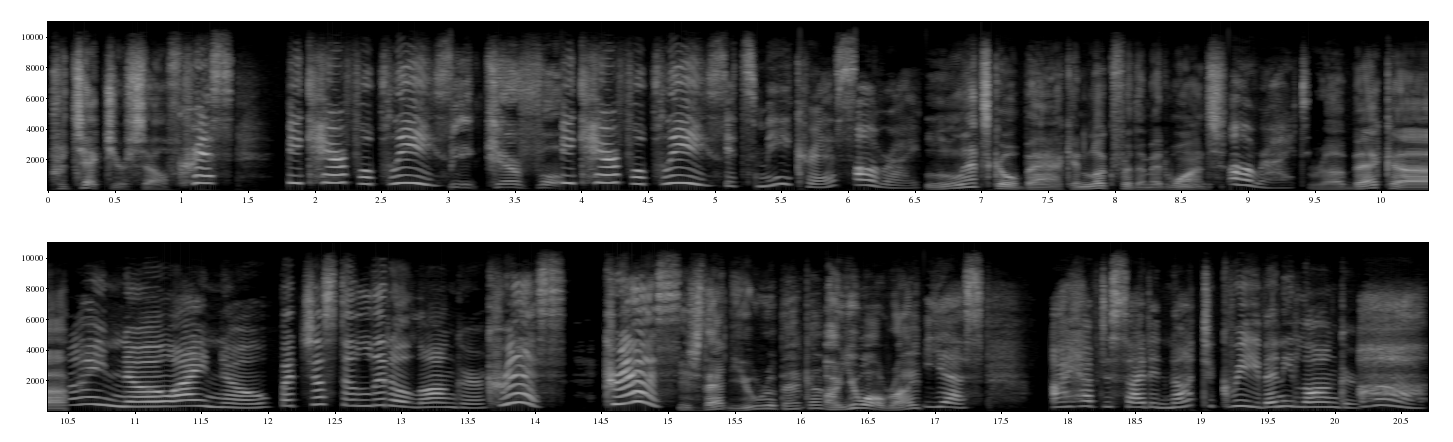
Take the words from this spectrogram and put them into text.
Protect yourself. Chris, be careful, please. Be careful. Be careful, please. It's me, Chris. All right. Let's go back and look for them at once. All right. Rebecca. I know, I know, but just a little longer. Chris! Chris! Is that you, Rebecca? Are you all right? Yes, I have decided not to grieve any longer. Ah,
